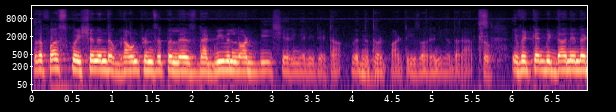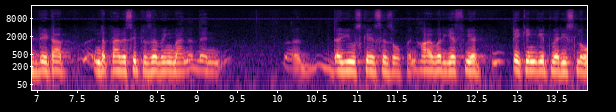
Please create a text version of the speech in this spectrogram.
So the first question and the ground principle is that we will not be sharing any data with the Mhm. third parties or any other apps. True. If it can be done in a data in the privacy preserving manner, then uh, the use case is open. However, yes, we are taking it very slow.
